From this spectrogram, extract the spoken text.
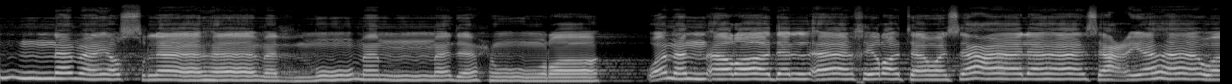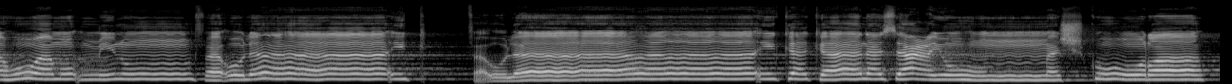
يصلاها مذموما مدحورا. ومن أراد الآخرة وسعى لها سعيها وهو مؤمن فأولئك فأولئك كان سعيهم مشكورا.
